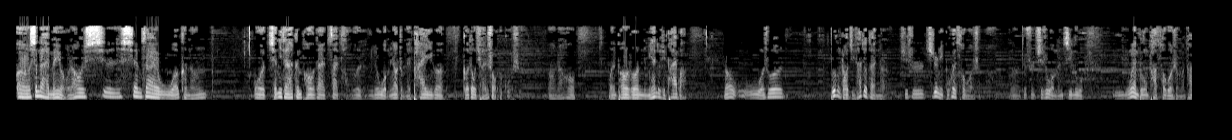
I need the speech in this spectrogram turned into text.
呃，现在还没有。然后现现在我可能，我前几天还跟朋友在在讨论，就是我们要准备拍一个格斗拳手的故事，嗯，然后。我那朋友说：“你明天就去拍吧。”然后我说：“不用着急，他就在那儿。其实，其实你不会错过什么。嗯，就是其实我们记录，永远不用怕错过什么。他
